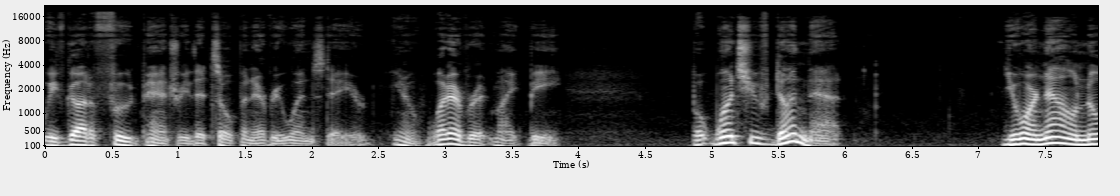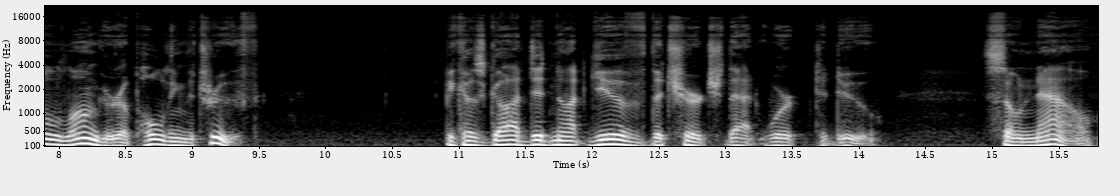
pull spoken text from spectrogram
we've got a food pantry that's open every Wednesday, or you know whatever it might be. But once you've done that, you are now no longer upholding the truth, because God did not give the church that work to do. So now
